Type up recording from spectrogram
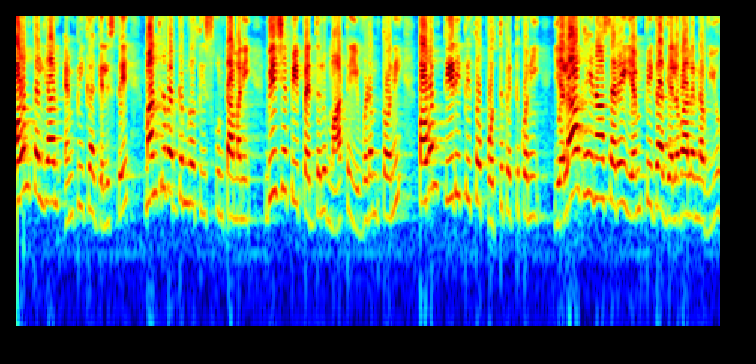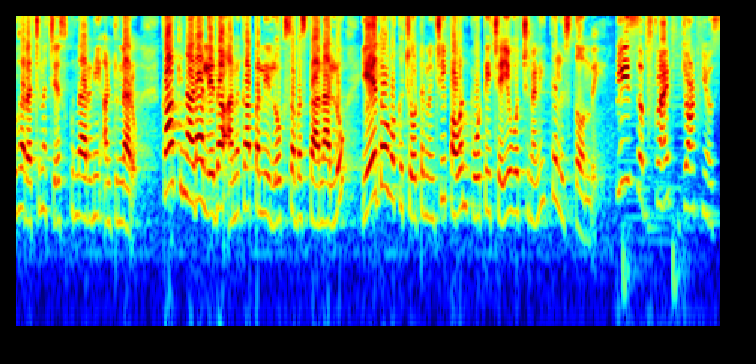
పవన్ కళ్యాణ్ ఎంపీగా గెలిస్తే మంత్రివర్గంలో తీసుకుంటామని బీజేపీ పెద్దలు మాట ఇవ్వడంతోని పవన్ టీడీపీతో పొత్తు పెట్టుకుని ఎలాగైనా సరే ఎంపీగా గెలవాలన్న వ్యూహ రచన చేసుకున్నారని అంటున్నారు. కాకినాడ లేదా అనకాపల్లి లోక్సభ స్థానాల్లో ఏదో ఒక చోట నుంచి పవన్ పోటీ చేయవచ్చునని తెలుస్తోంది. ప్లీజ్ సబ్స్క్రైబ్ డాట్ న్యూస్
